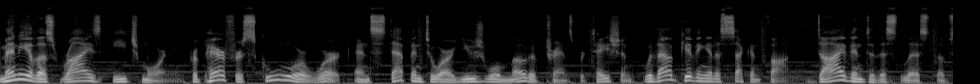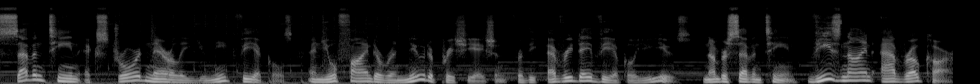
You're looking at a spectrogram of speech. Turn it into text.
Many of us rise each morning, prepare for school or work, and step into our usual mode of transportation without giving it a second thought. Dive into this list of 17 extraordinarily unique vehicles, and you'll find a renewed appreciation for the everyday vehicle you use. Number 17. VZ-9 Avrocar.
